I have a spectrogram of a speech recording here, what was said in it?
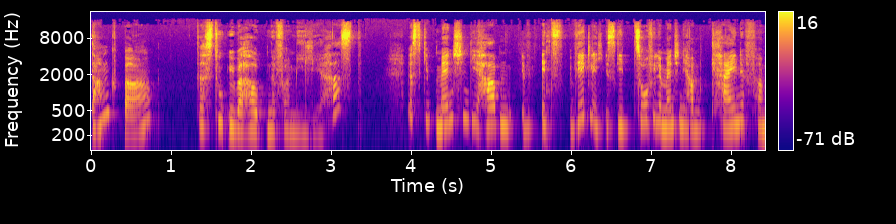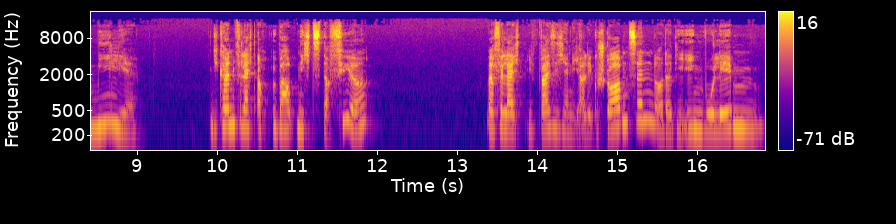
dankbar, dass du überhaupt eine Familie hast. Es gibt Menschen, die haben, es, wirklich, es gibt so viele Menschen, die haben keine Familie. Die können vielleicht auch überhaupt nichts dafür, weil vielleicht, ich weiß ich ja nicht, alle gestorben sind oder die irgendwo leben.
